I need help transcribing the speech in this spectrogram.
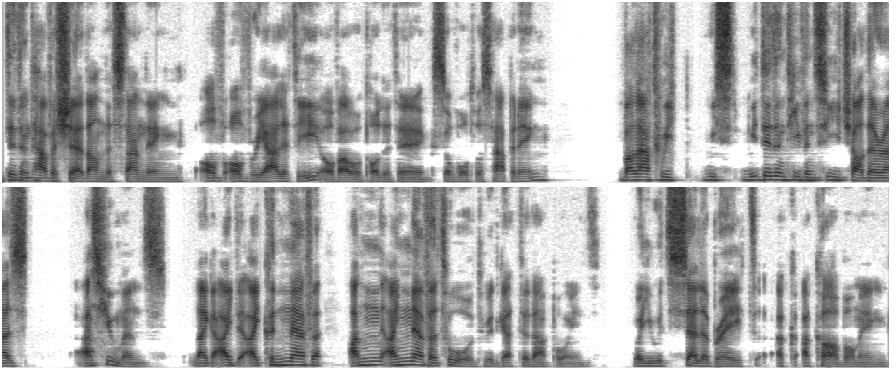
didn't have a shared understanding of, of reality, of our politics, of what was happening, but that we, we, we didn't even see each other as, as humans. Like I, I could never, I, I never thought we'd get to that point where you would celebrate a, a car bombing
